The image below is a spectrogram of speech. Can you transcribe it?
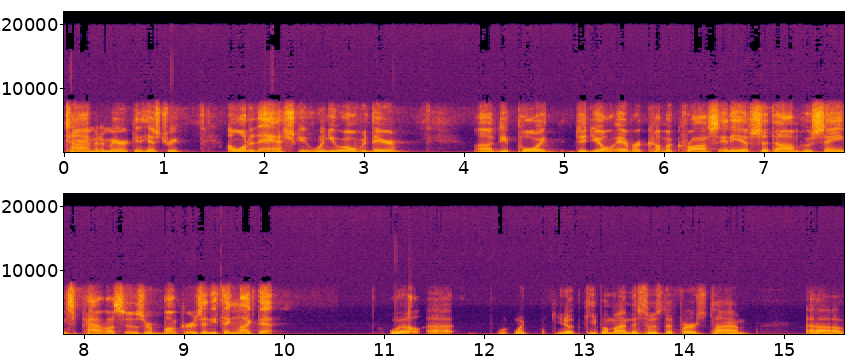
time in American history. I wanted to ask you when you were over there uh, deployed, did you all ever come across any of Saddam Hussein's palaces or bunkers, anything like that? Well, uh, you know, keep in mind, this was the first time. Uh,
